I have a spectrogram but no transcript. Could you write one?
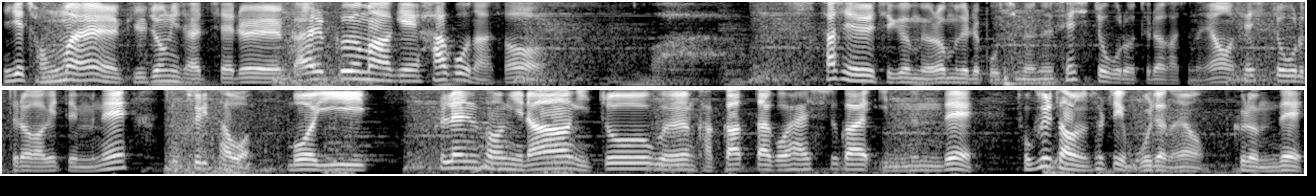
이게 정말 길정리 자체를 깔끔하게 하고 나서 사실 지금 여러분들을 보시면은 3시 쪽으로 들어가잖아요. 3시 쪽으로 들어가기 때문에 독수리 타워 뭐 이 클랜성이랑 이쪽은 가깝다고 할 수가 있는데 독수리 타워는 솔직히 모르잖아요 그런데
